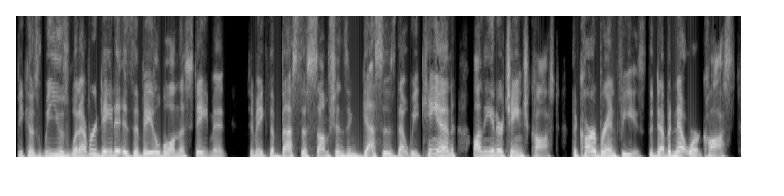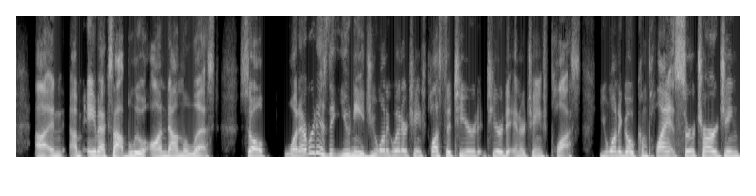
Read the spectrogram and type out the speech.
because we use whatever data is available on the statement to make the best assumptions and guesses that we can on the interchange cost, the card brand fees, the debit network costs, uh, and um, Amex.Blue on down the list. So whatever it is that you need, you want to go interchange plus to tiered, tiered to interchange plus. You want to go compliant surcharging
